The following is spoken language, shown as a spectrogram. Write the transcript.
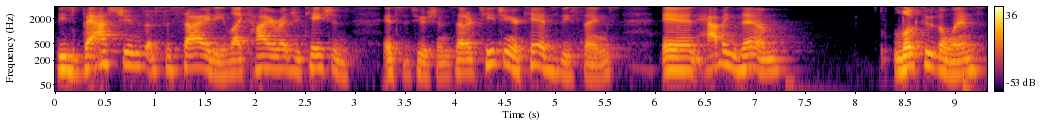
these bastions of society like higher education institutions that are teaching your kids these things and having them look through the lens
